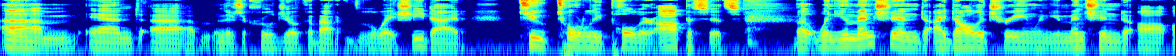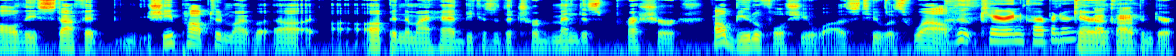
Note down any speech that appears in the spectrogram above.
Um, and um, and there's a cruel joke about the way she died. Two totally polar opposites. But when you mentioned idolatry and when you mentioned all, all these stuff, it she popped in my uh, up into my head because of the tremendous pressure. How beautiful she was too, as well. Who Karen Carpenter? Karen Okay. Carpenter.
